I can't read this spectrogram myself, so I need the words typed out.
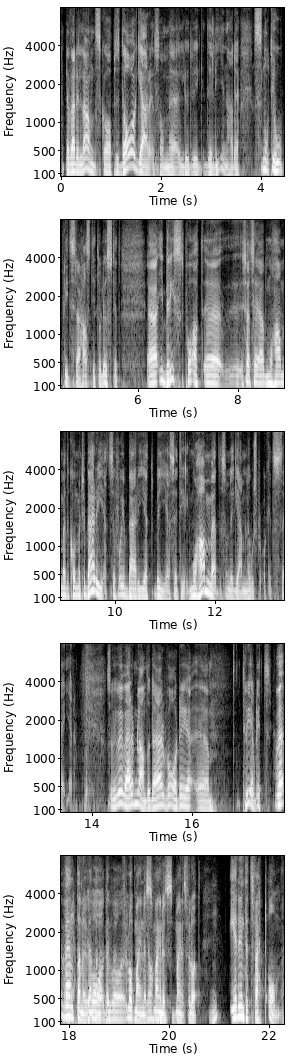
Det var det landskapsdagar som eh, Ludvig Delin hade snott ihop lite sådär hastigt och lustigt. Uh, I brist på att, uh, så att säga, Mohammed kommer till berget så får ju berget bege sig till Mohammed som det gamla ordspråket säger. Så vi var i Värmland och där var det trevligt. Vä vänta nu, vänta var, nu. Var, förlåt Magnus, ja. Magnus, Magnus, förlåt. Mm. Är det inte tvärtom?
